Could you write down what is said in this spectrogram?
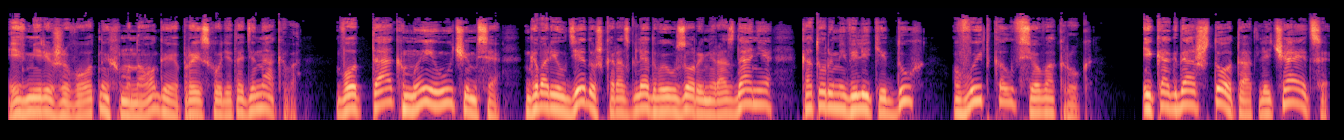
и в мире животных многое происходит одинаково. «Вот так мы и учимся», — говорил дедушка, разглядывая узоры мироздания, которыми Великий Дух выткал все вокруг. И когда что-то отличается,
